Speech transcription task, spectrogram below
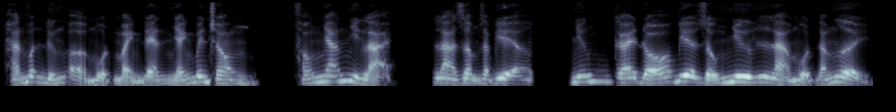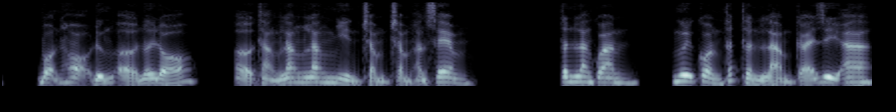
hắn vẫn đứng ở một mảnh đen nhánh bên trong, phóng nhãn nhìn lại, là rầm rạp bia, những cái đó bia giống như là một đám người, bọn họ đứng ở nơi đó, ở thẳng lăng lăng nhìn chằm chằm hắn xem. Tân lang quan, ngươi còn thất thần làm cái gì a?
